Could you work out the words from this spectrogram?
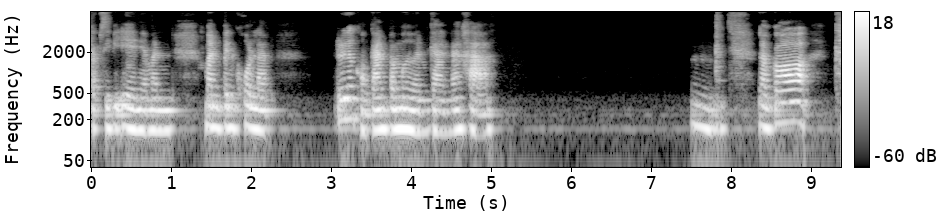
กับ CPA เนี่ยมันมันเป็นคนละเรื่องของการประเมินกันนะคะ อืม แล้วก็ ค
